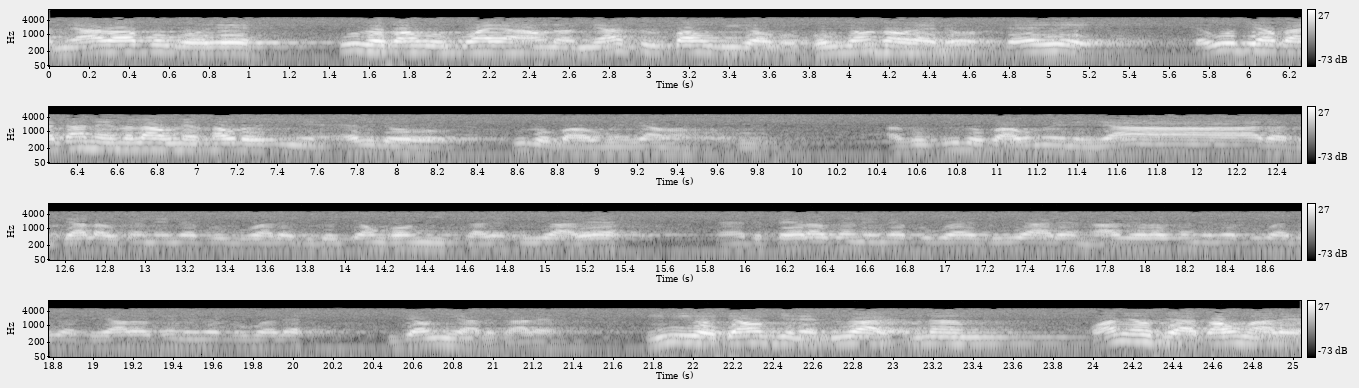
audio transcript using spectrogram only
အများသောပုဂ္ဂိုလ်တွေကုသိုလ်ကောင်းမှုပွားရအောင်တော့အများစုပေါင်းပြီးတော့ကိုဂုံကြောင်းဆောက်လိုက်လို့တဲ၍တခုတယောက်ကတန်းနိုင်မလောက်နဲ့ဆောက်လို့ရှိရင်အဲဒီလိုကုသိုလ်ပါဝင်ရမှာမဟုတ်ဘူးအခုကုသိုလ်ပါဝင်နေရတော့တရားလောက်ဆန်းနေတဲ့ပုဂ္ဂိုလ်ကလည်းဒီလိုကြောင်းကောင်းကြီးစားတယ်သိရတယ်အဲ30လောက်ဆန်းနေတဲ့ပုဂ္ဂိုလ်ကသိရတယ်50လောက်ဆန်းနေတဲ့ပုဂ္ဂိုလ်ကတရားလောက်ဆန်းနေတဲ့ပုဂ္ဂိုလ်ကလည်းဒီကြောင်းကြီးရတယ်ကားတဲ့မိမိတို့ကြောင်းဖြစ်နေသိရတယ်အမှန်ဝမ်းမြောက်စရာကောင်းပါလေ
